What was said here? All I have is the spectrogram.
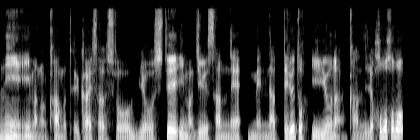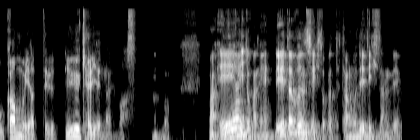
に今のカムという会社を創業して、今13年目になっているというような感じで、ほぼほぼカムやってるっていうキャリアになります。まあ、AI とかね、データ分析とかって単語出てきたんで、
